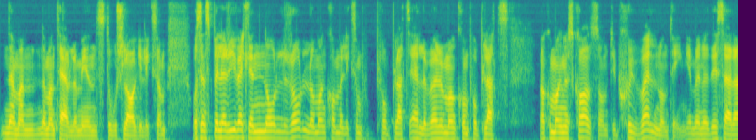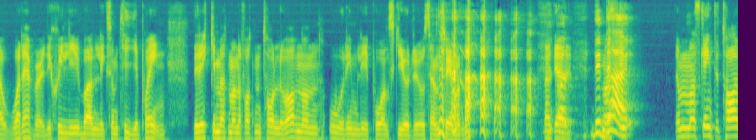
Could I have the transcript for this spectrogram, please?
när man, när man tävlar med en stor slager liksom. Och sen spelar det ju verkligen noll roll om man kommer liksom på plats 11 eller om man kommer på plats vad kom Magnus Karlsson? Typ sjua eller någonting. Jag menar det är så här, whatever. Det skiljer ju bara liksom 10 poäng. Det räcker med att man har fått en 12 av någon orimlig polsk jury och sen så är man där. det, det man där... Ska, man ska inte ta,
